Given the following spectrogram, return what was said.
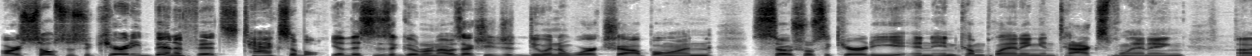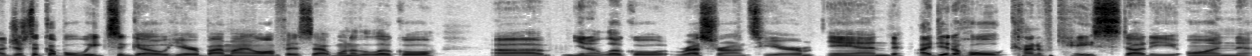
Are Social Security benefits taxable? Yeah, this is a good one. I was actually just doing a workshop on Social Security and income planning and tax planning uh, just a couple weeks ago here by my office at one of the local uh, you know, local restaurants here. And I did a whole kind of case study on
